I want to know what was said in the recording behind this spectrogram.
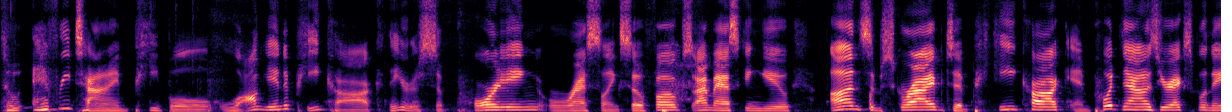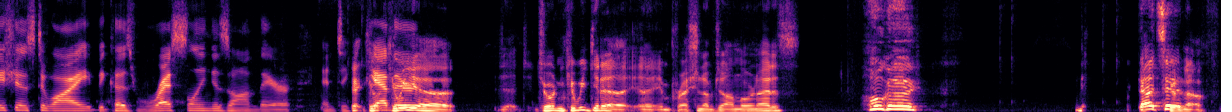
So every time people log into Peacock, they are supporting wrestling. So, folks, I'm asking you unsubscribe to Peacock and put down as your explanation as to why, because wrestling is on there. And together, can, can we, uh, Jordan? Can we get a, a impression of John Laurinaitis? Okay. That's Good it. enough.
